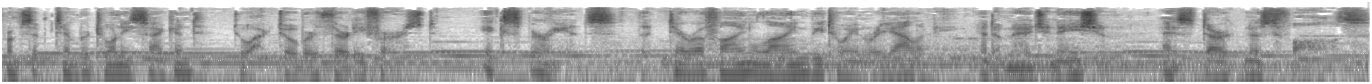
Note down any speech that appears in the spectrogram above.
from September 22nd to October 31st. Experience the terrifying line between reality and imagination as darkness falls.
